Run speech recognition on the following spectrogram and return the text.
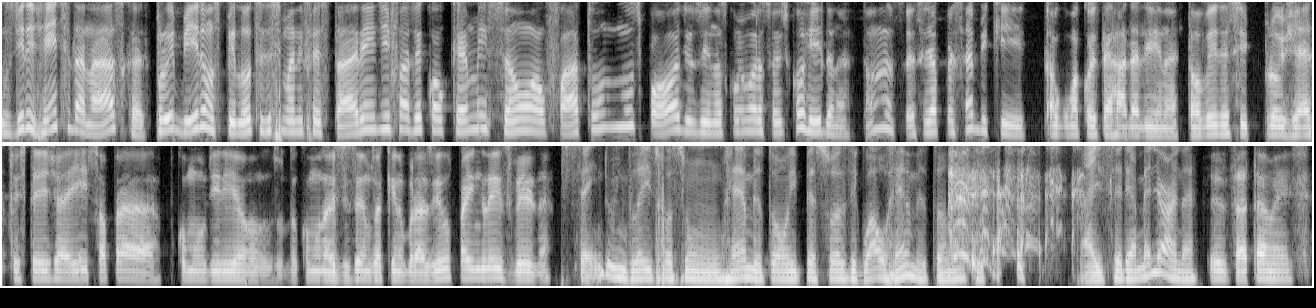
os dirigentes da NASCAR proibiram os pilotos de se manifestarem de fazer qualquer menção ao fato nos pódios e nas comemorações de corrida, né? Então, você já percebe que alguma coisa está errada ali, né? Talvez esse projeto esteja aí só para como diriam, como nós dizemos aqui no Brasil, para inglês ver, né? Sendo o inglês fosse um Hamilton e pessoas igual Hamilton, né? aí seria melhor, né? Exatamente.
